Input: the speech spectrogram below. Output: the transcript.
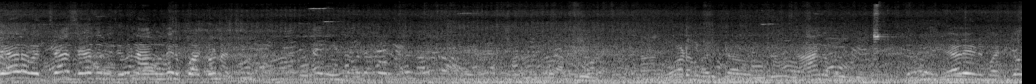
வேலை வச்சா சேதம் சொல்லி நாங்கள் வந்து நிப்பாட்டோம்னு நினைச்சோம். ஓட மறுக்கா வந்து நாங்கள் பிடிக்கிறோம் வேலையை நிப்பாட்டிக்கோ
